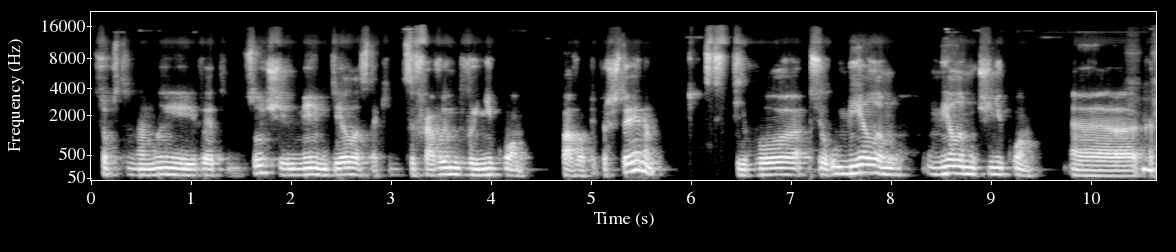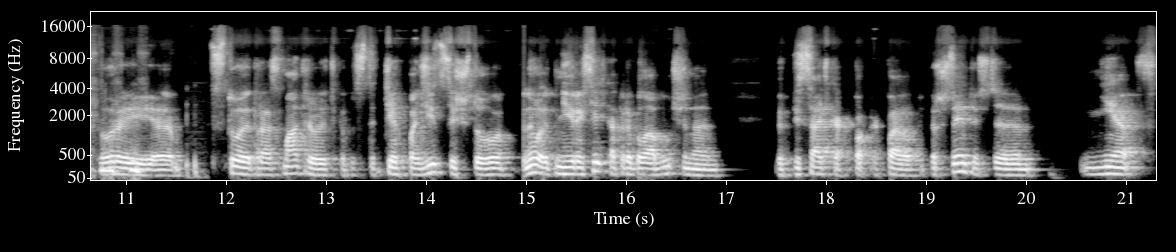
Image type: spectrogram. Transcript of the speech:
Собственно, мы в этом случае имеем дело с таким цифровым двойником Павла Пеперштейна, с его умелым, умелым учеником, Э, который э, стоит рассматривать как бы, с тех позиций, что ну, это нейросеть, которая была обучена писать как, как Павел Петерштейн, то есть не в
